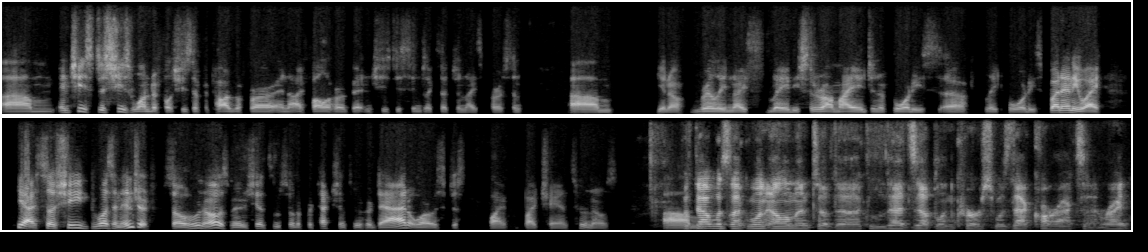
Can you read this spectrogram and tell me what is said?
Um, and she's just she's wonderful. She's a photographer, and I follow her a bit, and she just seems like such a nice person. Um, you know, really nice lady. She's around my age in her forties, uh, late forties. But anyway, yeah. So she wasn't injured. So who knows? Maybe she had some sort of protection through her dad, or it was just by by chance. Who knows? Um, but that was like one element of the Led Zeppelin curse was that car accident, right?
